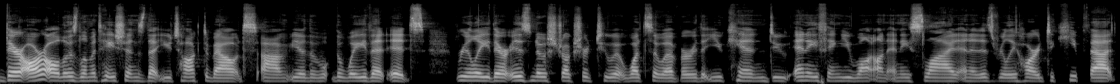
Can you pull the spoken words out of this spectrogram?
there are all those limitations that you talked about. Um, you know, the, the way that it's really, there is no structure to it whatsoever, that you can do anything you want on any slide. And it is really hard to keep that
